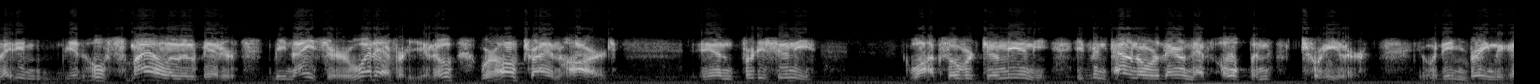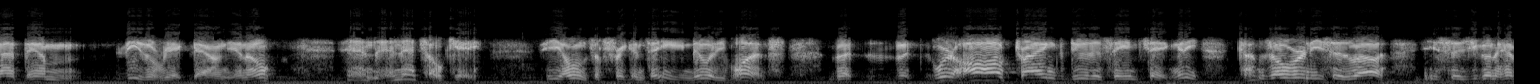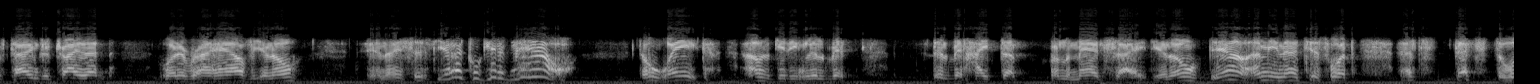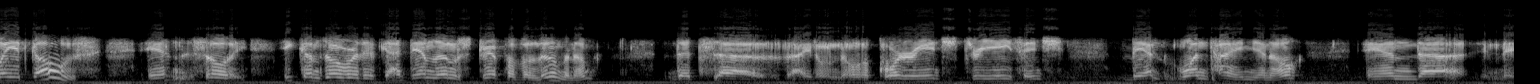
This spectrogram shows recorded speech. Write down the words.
Let him, you know, smile a little bit or be nicer whatever. You know, we're all trying hard. And pretty soon he walks over to me, and he he'd been down over there on that open trailer. He wouldn't even bring the goddamn diesel rig down, you know. And and that's okay he owns the freaking thing. He can do what he wants. But but we're all trying to do the same thing. And he comes over and he says, "Well, he says you're going to have time to try that, whatever I have, you know." And I says, "Yeah, go get it now. Don't wait." I was getting a little bit, a little bit hyped up on the mad side, you know. Yeah, I mean that's just what that's that's the way it goes. And so he comes over this goddamn little strip of aluminum that's uh I don't know a quarter inch, three eighths inch bent one time, you know, and uh,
